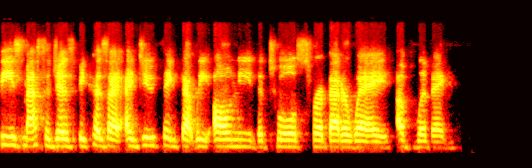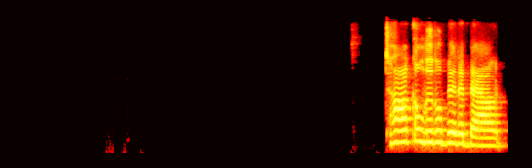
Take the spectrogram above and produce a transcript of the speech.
these messages because I, I do think that we all need the tools for a better way of living. Talk a little bit about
